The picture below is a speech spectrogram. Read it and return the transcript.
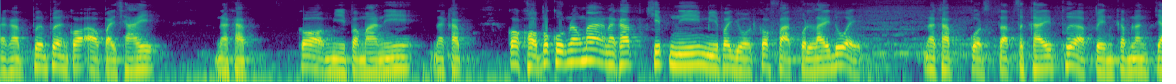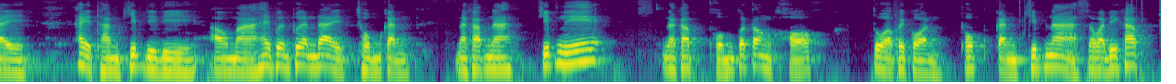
นะครับ เพื่อนๆก็เอาไปใช้นะครับ ก็มีประมาณนี้นะครับ ก็ขอบพระคุณมากๆนะครับ คลิปนี้มีประโยชน์ก็ฝากกดไลค์ด้วยนะครับ กด subscribe เพื่อเป็นกำลังใจให้ทำคลิปดีๆ เอามาให้เพื่อนๆได้ชมกันนะครับนะ คลิปนี้นะครับผมก็ต้องขอตัวไปก่อนพบกันคลิปหน้า สวัสดีครับ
